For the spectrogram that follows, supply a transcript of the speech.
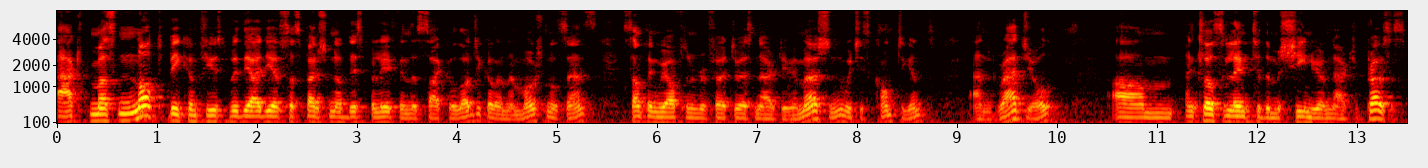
act must not be confused with the idea of suspension of disbelief in the psychological and emotional sense, something we often refer to as narrative immersion, which is contingent and gradual, um, and closely linked to the machinery of narrative process.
